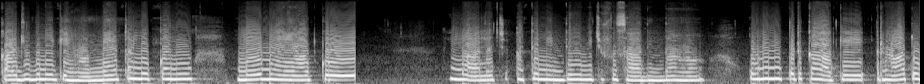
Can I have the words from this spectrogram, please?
ਕਲਯੁਗ ਨੇ ਕਿਹਾ ਮੈਂ ਤਾਂ ਲੋਕਾਂ ਨੂੰ ਮੋਹ ਮਾਇਆ ਕ੍ਰੋਧ ਲਾਲਚ ਅਤੇ ਨਿੰਦਿਆ ਵਿੱਚ ਫਸਾ ਦਿੰਦਾ ਹਾਂ। ਉਹਨਾਂ ਨੂੰ ਭਟਕਾ ਕੇ ਰਾਹ ਤੋਂ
